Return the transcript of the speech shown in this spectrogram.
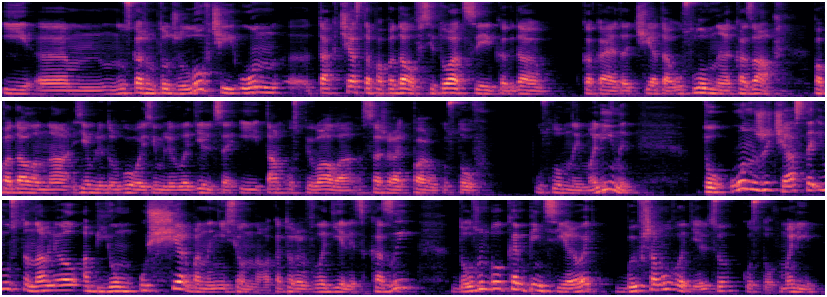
И, э, ну скажем, тот же Ловчий, он э, так часто попадал в ситуации, когда какая-то чья-то условная коза попадала на землю другого землевладельца и там успевала сожрать пару кустов условной малины, то он же часто и устанавливал объем ущерба нанесенного, который владелец козы должен был компенсировать бывшему владельцу кустов малины.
